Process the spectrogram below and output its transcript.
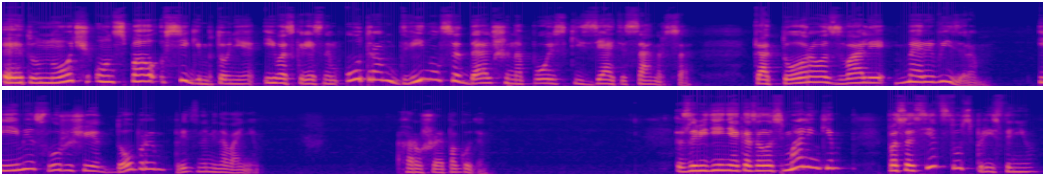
Эту ночь он спал в Сигимптоне и воскресным утром двинулся дальше на поиски зятя Саммерса, которого звали Мэри Визером, имя, служащее добрым предзнаменованием. Хорошая погода. Заведение оказалось маленьким по соседству с пристанью.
